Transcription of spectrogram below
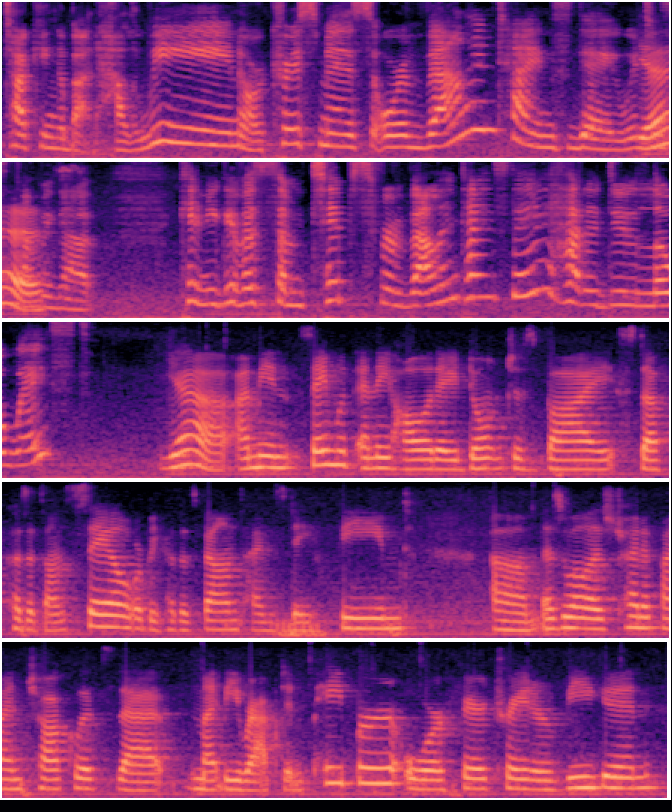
talking about Halloween or Christmas or Valentine's Day, which is coming up. Can you give us some tips for Valentine's Day? How to do low waste? Yeah, I mean, same with any holiday. Don't just buy stuff because it's on sale or because it's Valentine's Day themed. Um, as well as try to find chocolates that might be wrapped in paper or fair trade or vegan.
